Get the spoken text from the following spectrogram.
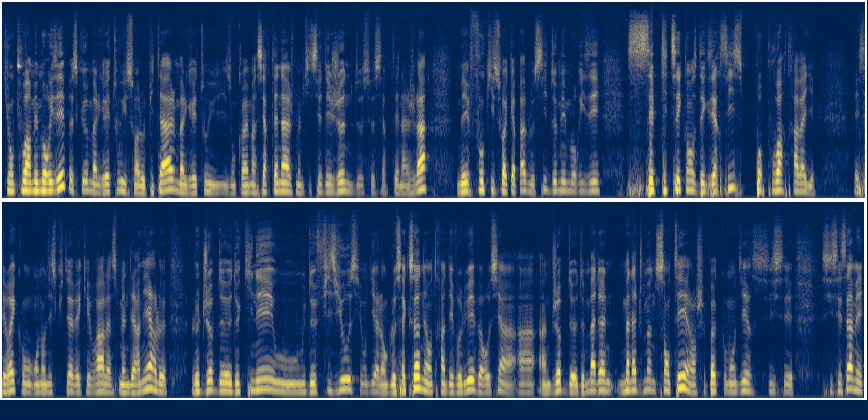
qui vont pouvoir mémoriser, parce que malgré tout, ils sont à l'hôpital, malgré tout, ils ont quand même un certain âge, même si c'est des jeunes de ce certain âge-là, mais il faut qu'ils soient capables aussi de mémoriser ces petites séquences d'exercices pour pouvoir travailler. Et c'est vrai qu'on en discutait avec Evrard la semaine dernière. Le, job de, kiné ou de physio, si on dit à l'anglo-saxonne, est en train d'évoluer vers aussi un, job de, management santé. Alors je ne sais pas comment dire si c'est si c'est ça, mais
